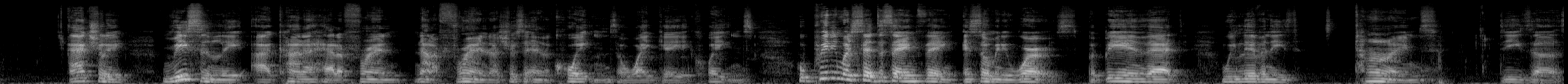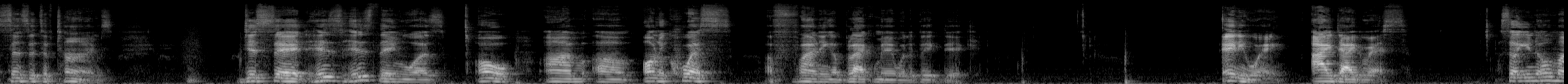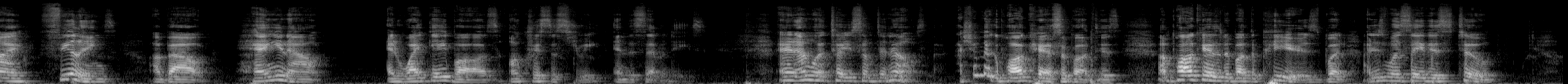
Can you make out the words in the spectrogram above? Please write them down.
Actually, recently I kind of had a friend, not a friend, I should say an acquaintance, a white gay acquaintance, who pretty much said the same thing in so many words. But being that we live in these times, these uh, sensitive times, just said his his thing was, oh, I'm um, on a quest of finding a black man with a big dick. Anyway, I digress. So you know my feelings about hanging out in white gay bars on Christopher Street in the 70s. And I'm going to tell you something else. I should make a podcast about this. I'm podcasting about the piers, but I just want to say this too.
